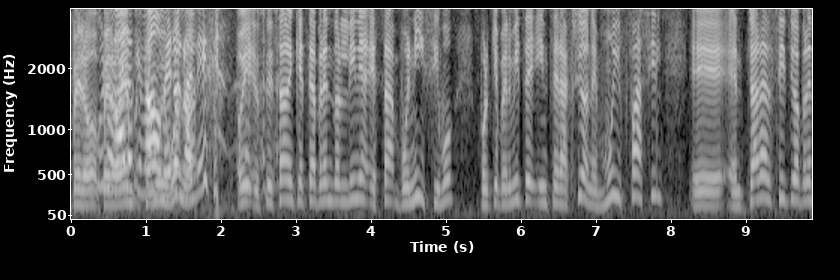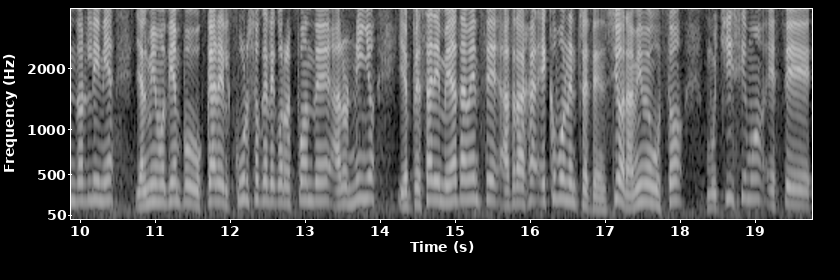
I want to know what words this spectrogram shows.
Pero, Uno pero va a es- lo que más o menos bueno, ¿eh? maneja. Oye, ustedes saben que este Aprendo en línea está buenísimo porque permite interacción. Es muy fácil eh, entrar al sitio Aprendo en línea y al mismo tiempo buscar el curso que le corresponde a los niños y empezar inmediatamente a trabajar. Es como una entretención. A mí me gustó muchísimo este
